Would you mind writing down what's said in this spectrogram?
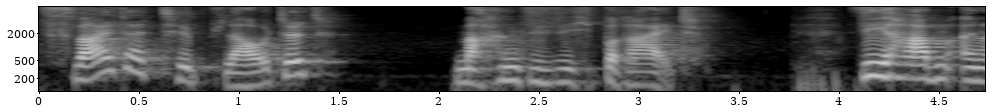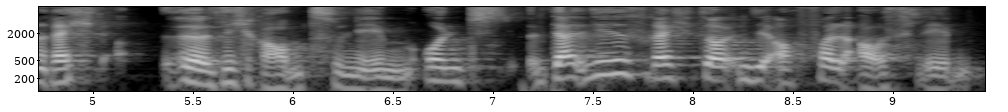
zweiter Tipp lautet, machen Sie sich bereit. Sie haben ein Recht, äh, sich Raum zu nehmen. Und dieses Recht sollten Sie auch voll ausleben.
